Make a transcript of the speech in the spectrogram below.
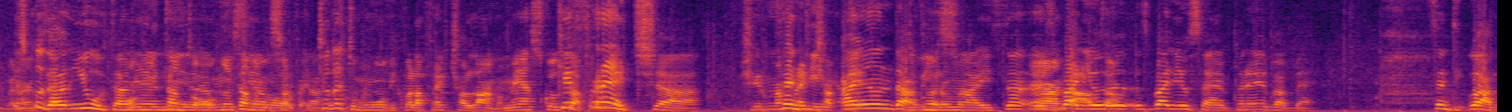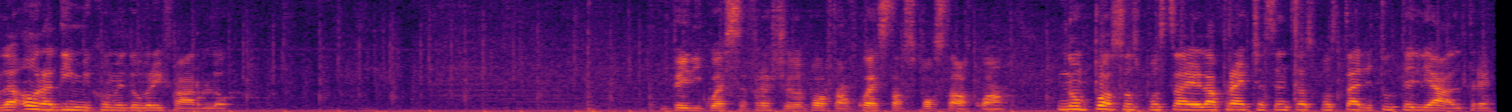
E veramente- scusa, aiutami. Ogni tanto, ogni tanto mi sorprende. Ti ho detto muovi quella freccia non mi hai Che ascoltato? freccia! C'era una Senti, freccia che hai andato ormai, È sbaglio, andata. sbaglio sempre e vabbè. Senti, guarda, ora dimmi come dovrei farlo. Vedi queste frecce dove portano questa, spostala qua. Non posso spostare la freccia senza spostare tutte le altre.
